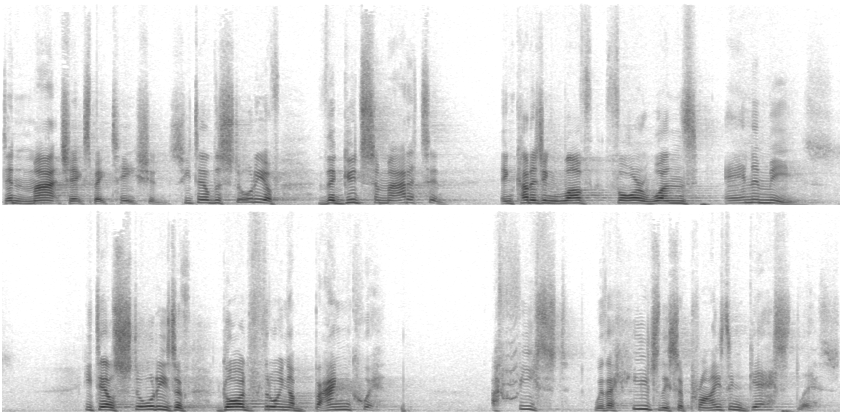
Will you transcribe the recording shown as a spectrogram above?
didn't match expectations. He told the story of the Good Samaritan, encouraging love for one's enemies. He tells stories of God throwing a banquet, a feast with a hugely surprising guest list.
